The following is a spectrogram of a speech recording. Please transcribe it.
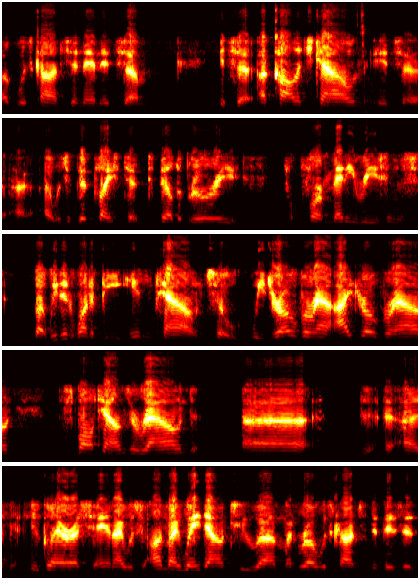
of Wisconsin, and it's um it's a, a college town. It's a, a it was a good place to, to build a brewery for, for many reasons, but we didn't want to be in town. So we drove around. I drove around small towns around uh, uh, New Glarus, and I was on my way down to uh, Monroe, Wisconsin, to visit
